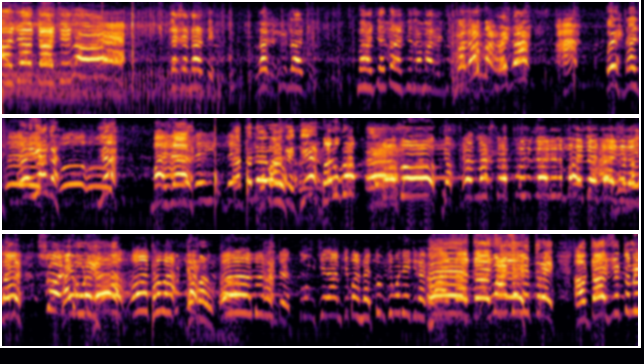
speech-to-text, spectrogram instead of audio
माझ्या दाजीला! लगा दाजी लगा ही दाजी माझ्या दाजीला मारायचं. मला मारायचा हा? दाजी. ए, या का? या. माझ्या आता ये. कापून काढेल माझ्या दाजीला. मला. सोड तुम्हाला. तुमची आमची भांडण तुमची मध्ये यायची ए, दाजी. माझा मित्र आहे अहो दाजी तुम्ही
